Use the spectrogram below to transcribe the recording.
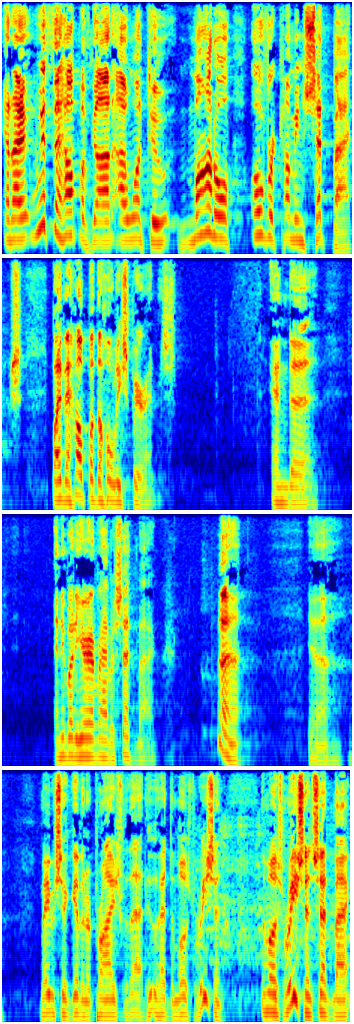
And I, with the help of God, I want to model overcoming setbacks by the help of the Holy Spirit. And uh, anybody here ever have a setback? yeah. Maybe have given a prize for that. Who had the most recent, the most recent setback?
